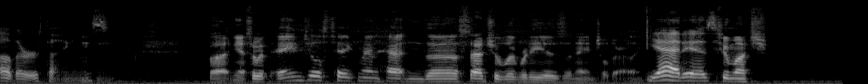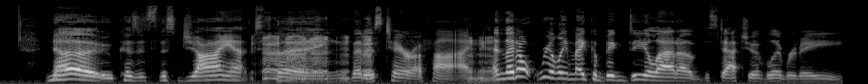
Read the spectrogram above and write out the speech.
other things. But yeah, so with Angels Take Manhattan, the Statue of Liberty is an angel, darling. Yeah, it is. Too much. No, because it's this giant thing that is terrifying. Mhm. And they don't really make a big deal out of the Statue of Liberty.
